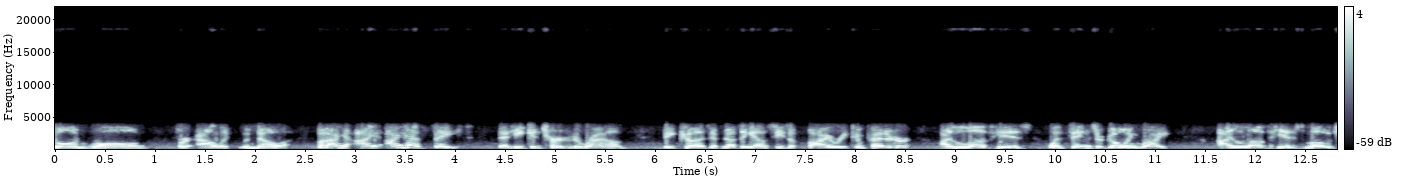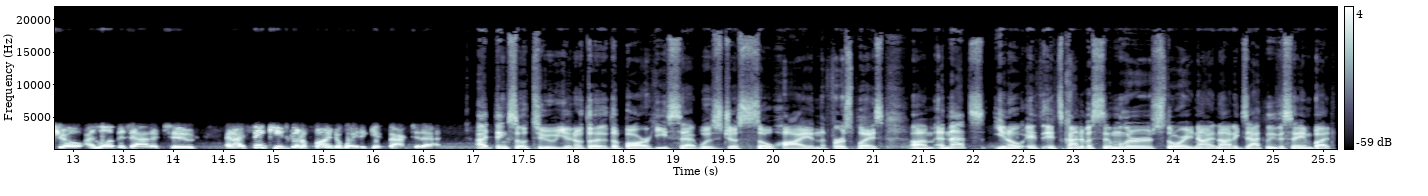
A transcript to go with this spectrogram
gone wrong for Alek Manoah. But I, I, I have faith that he can turn it around because if nothing else, he's a fiery competitor. I love his when things are going right. I love his mojo. I love his attitude, and I think he's going to find a way to get back to that. I think so too. You know, the the bar he set was just so high in the first place, um, and that's you know it, it's kind of a similar story. Not not exactly the same, but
